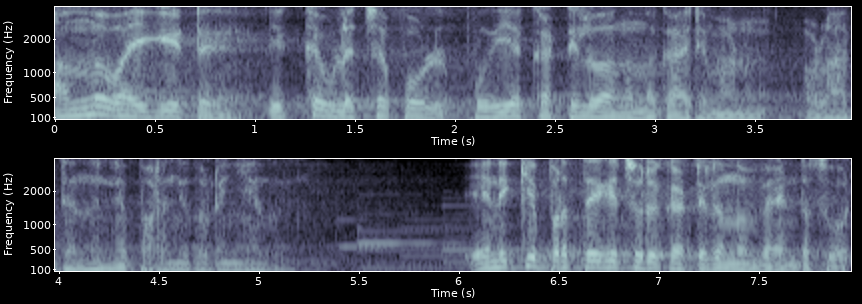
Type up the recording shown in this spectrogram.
അന്ന് വൈകിട്ട് ഇക്ക വിളിച്ചപ്പോൾ പുതിയ കട്ടിൽ വാങ്ങുന്ന കാര്യമാണ് അവൾ ആദ്യം തന്നെ പറഞ്ഞു തുടങ്ങിയത്. എനിക്ക് പ്രത്യേകിച്ചൊരു കട്ടിലൊന്നും വേണ്ട സൂറ.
